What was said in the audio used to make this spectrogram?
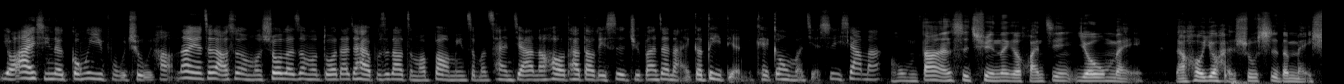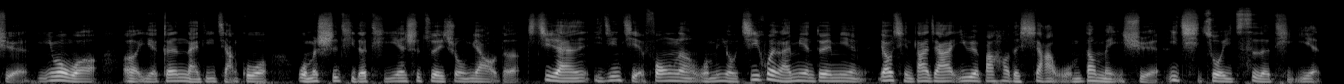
有爱心的公益付出。好，那原子老师，我们说了这么多，大家还不知道怎么报名、怎么参加，然后它到底是举办在哪一个地点？你可以跟我们解释一下吗？我们当然是去那个环境优美，然后又很舒适的美学，因为我呃也跟奶迪讲过。我们实体的体验是最重要的。既然已经解封了，我们有机会来面对面，邀请大家一月八号的下午，我们到美学一起做一次的体验，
